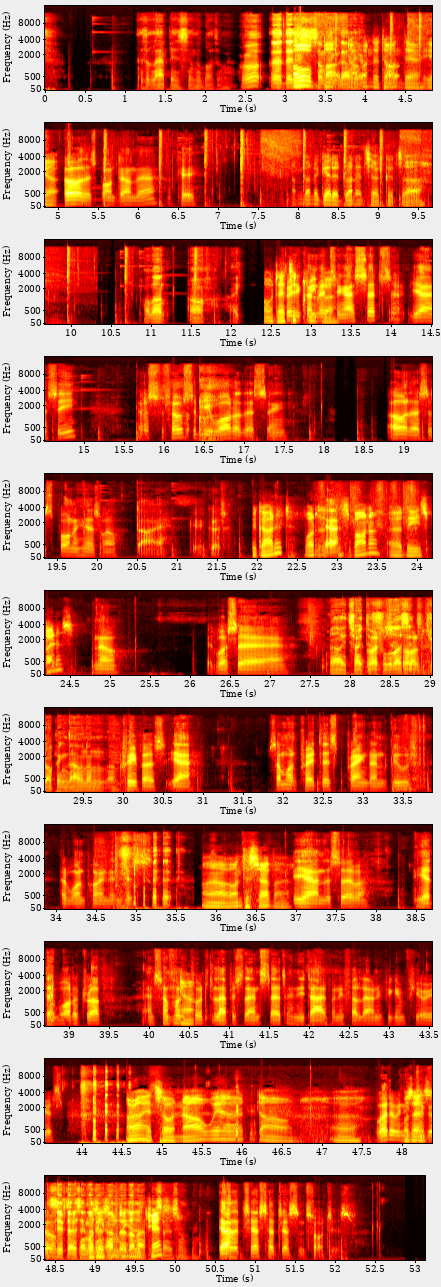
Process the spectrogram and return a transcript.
There's a lapis in the bottom. Oh, uh, there's oh, something down down here. on the down there. Yeah, Oh, they spawned down there? Okay. I'm gonna get it. running in circles. Ah. Hold on. Oh, I Oh, that's Pretty a creeper. convincing. I said, so. yeah, see? There's supposed to be water, this thing. Oh, there's a spawner here as well. Die. Okay, good. You got it? What is Yeah. the spawner? Uh, the spiders? No. It was, uh, well, he tried to fool us into dropping down on. on creepers, yeah. Someone played this prank on Good at one point in his, Uh, on the server. yeah, on the server. He had a water drop, and someone Yeah. put lapis there instead, and he died when he fell down. He became furious. Alright, so now we're down. Uh, Where do we need to go? Let's see if there's there anything under the in the lapis chest? or something. Yeah, the chest had just some torches.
